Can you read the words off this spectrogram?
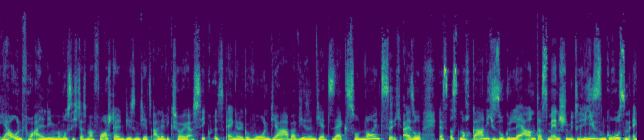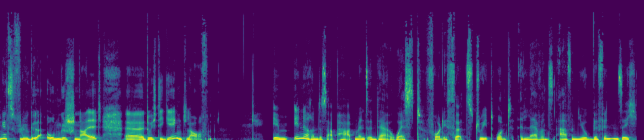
Ja, und vor allen Dingen, man muss sich das mal vorstellen, wir sind jetzt alle Victoria's Secrets Engel gewohnt, ja, aber wir sind jetzt 96. Also das ist noch gar nicht so gelernt, dass Menschen mit riesengroßen Engelsflügel umgeschnallt äh, durch die Gegend laufen. Im Inneren des Apartments in der West 43rd Street und 11th Avenue befinden sich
